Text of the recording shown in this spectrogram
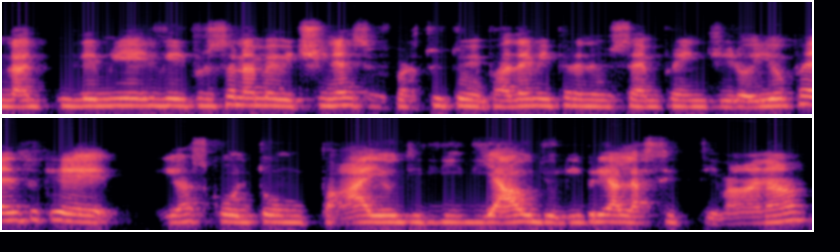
la- le mie le persone a me vicine, soprattutto mio padre, mi prendono sempre in giro. Io penso che io ascolto un paio di, di audiolibri alla settimana,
